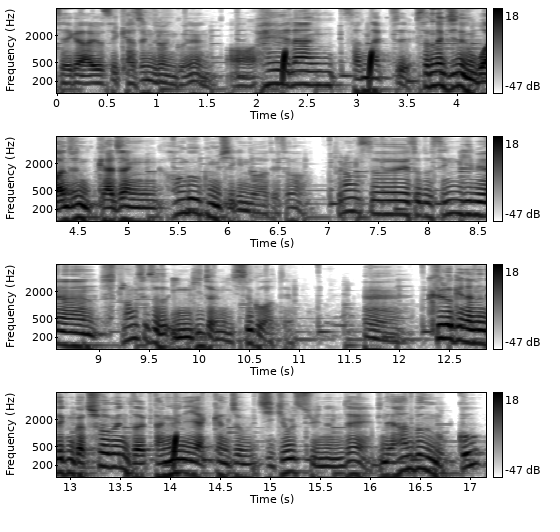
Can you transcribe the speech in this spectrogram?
제가 요새 가장 좋아하는 거는 어, 회랑 산낙지. 산낙지는 완전 가장 한국 음식인 것 같아서 프랑스에서도 생기면 프랑스에서도 인기점이 있을 것 같아요. 예. 그러긴 하는데 그러니까 처음에는 다- 당연히 약간 좀 지겨울 수 있는데 근데 한 번 먹고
